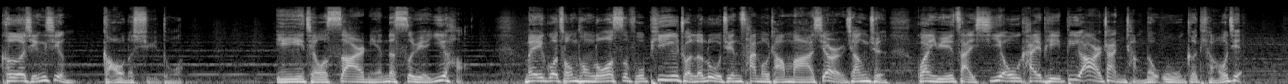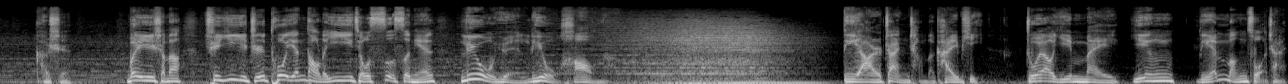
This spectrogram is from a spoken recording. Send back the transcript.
可行性高了许多。一九四二年的四月一号，美国总统罗斯福批准了陆军参谋长马歇尔将军关于在西欧开辟第二战场的五个条件。可是，为什么却一直拖延到了一九四四年六月六号呢？第二战场的开辟主要以美英联盟作战，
